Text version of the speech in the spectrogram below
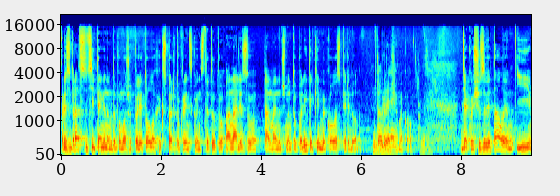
Розібратися у цій темі нам допоможе політолог, експерт Українського інституту аналізу та менеджменту політики Микола Спірідонов. Добрий день. Микола. Дякую, що завітали. І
